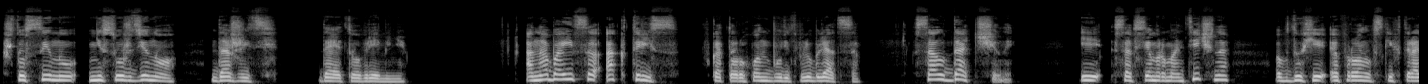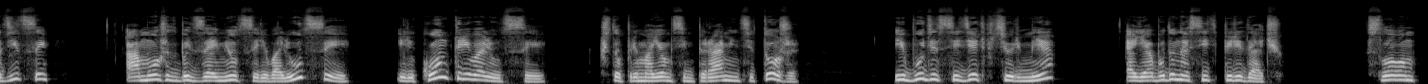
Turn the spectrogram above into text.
что сыну не суждено дожить до этого времени? Она боится актрис, в которых он будет влюбляться, солдатчины, и совсем романтично, в духе эфроновских традиций, а может быть займется революцией или контрреволюцией, что при моем темпераменте тоже, и будет сидеть в тюрьме, а я буду носить передачу. Словом,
